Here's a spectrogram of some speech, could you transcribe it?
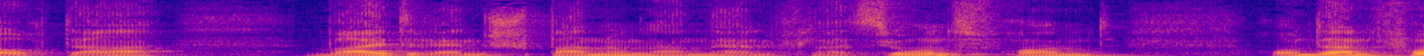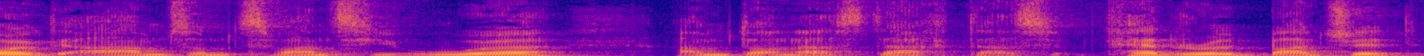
auch da weitere Entspannung an der Inflationsfront. Und dann folgt abends um 20 Uhr am Donnerstag das Federal Budget.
